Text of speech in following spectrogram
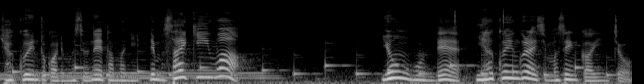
100円とかありますよねたまに。でも最近は4本で200円ぐらいしませんか委員長。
